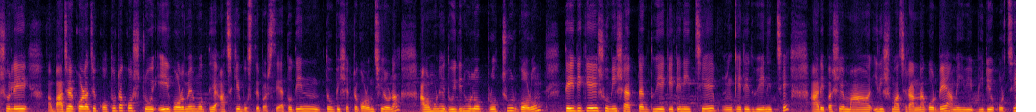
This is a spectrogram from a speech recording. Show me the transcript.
আসলে বাজার করা যে কতটা কষ্ট, এই গরমের মধ্যে আজকে বুঝতে পারছি। এতদিন তো বেশি একটা গরম ছিল না। আমার মনে হয় দুই দিন হলো প্রচুর গরম। তো এইদিকে সুমি শাক টাক ধুয়ে কেটে নিচ্ছে কেটে ধুয়ে নিচ্ছে। আর এপাশে মা ইলিশ মাছ রান্না করবে, আমি ভিডিও করছি।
